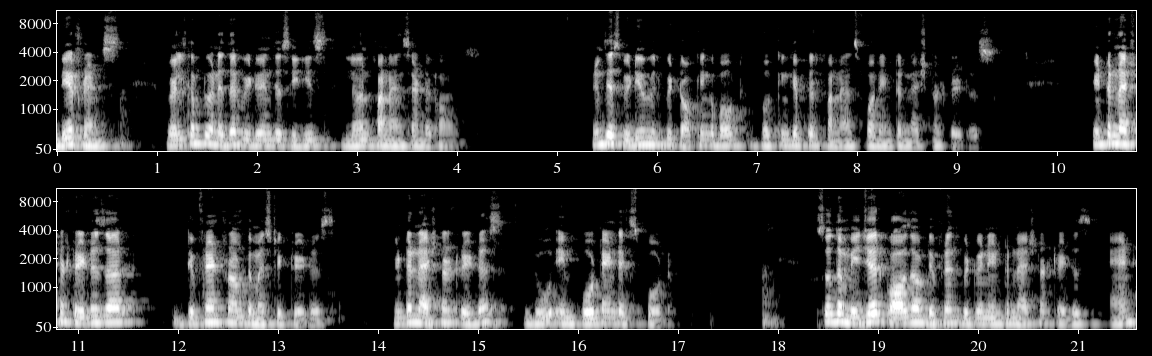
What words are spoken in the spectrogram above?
Dear friends, welcome to another video in the series Learn Finance and Accounts. In this video, we'll be talking about working capital finance for international traders. International traders are different from domestic traders. International traders do import and export. So, the major cause of difference between international traders and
